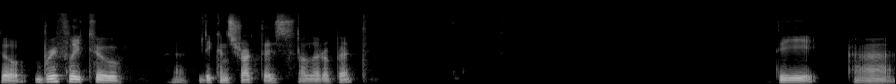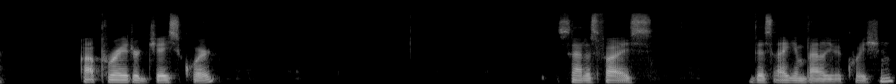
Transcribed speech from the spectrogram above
So briefly to uh, deconstruct this a little bit, the uh, operator j squared satisfies this eigenvalue equation.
